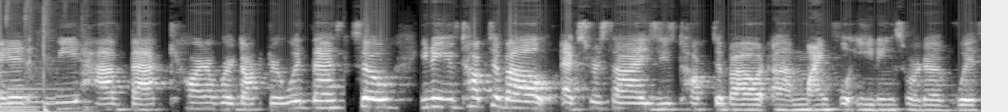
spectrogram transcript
Excited. We have back carnivore doctor with us. So, you know, you've talked about exercise, you've talked about um, mindful eating, sort of with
